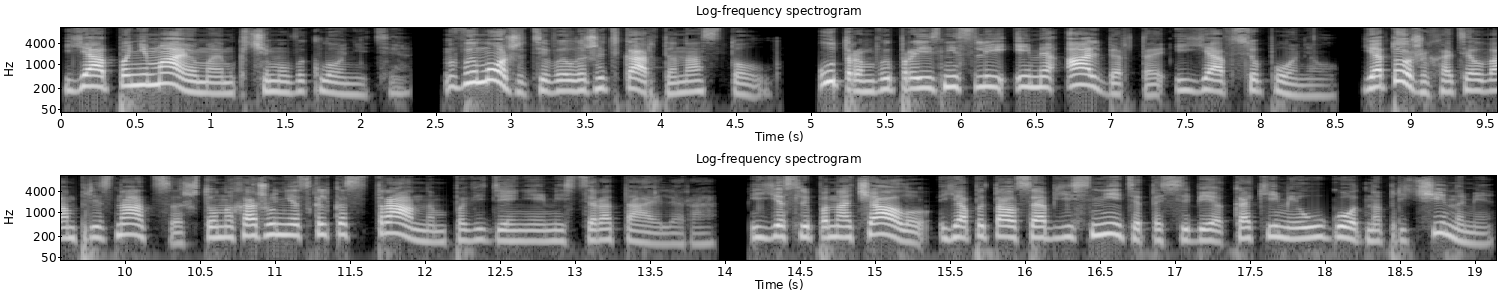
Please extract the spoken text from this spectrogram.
Я понимаю, мэм, к чему вы клоните. Вы можете выложить карты на стол. Утром вы произнесли имя Альберта, и я все понял. Я тоже хотел вам признаться, что нахожу несколько странным поведение мистера Тайлера. И если поначалу я пытался объяснить это себе какими угодно причинами,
